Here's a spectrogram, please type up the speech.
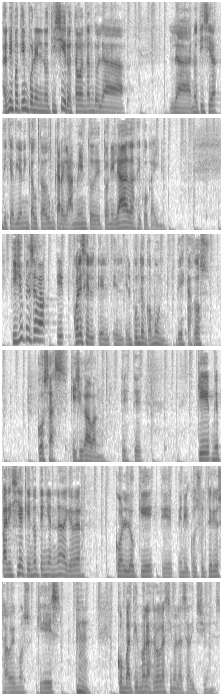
Al mismo tiempo en el noticiero estaban dando la, la noticia de que habían incautado un cargamento de toneladas de cocaína. Y yo pensaba, eh, ¿cuál es el, punto en común de estas dos cosas que llegaban? Este, que me parecía que no tenían nada que ver con lo que eh, en el consultorio sabemos que es combatir no las drogas, sino las adicciones.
